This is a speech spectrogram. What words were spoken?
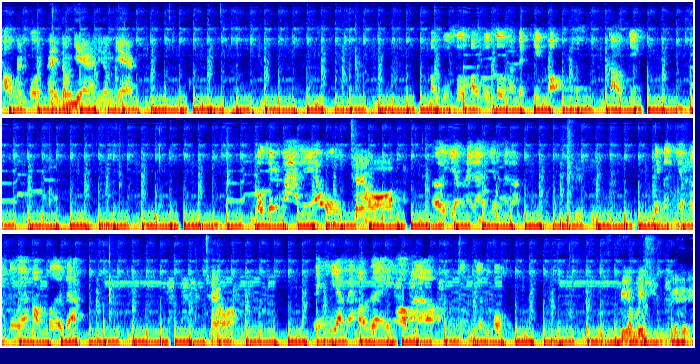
เขากด อันนี้ต้องแยก อันนี้ต้องแยก เขารู้สูตรเขารู้สูตรมันเป็น กูยังไม่ถึงเลย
